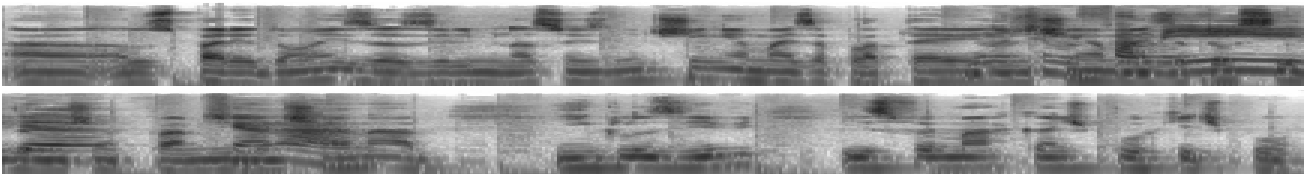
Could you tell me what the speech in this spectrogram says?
a, os paredões, as eliminações, não tinha mais a plateia, não, não tinha, mais a torcida, não tinha família, tinha não tinha nada. E, inclusive, isso foi marcante porque, tipo,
